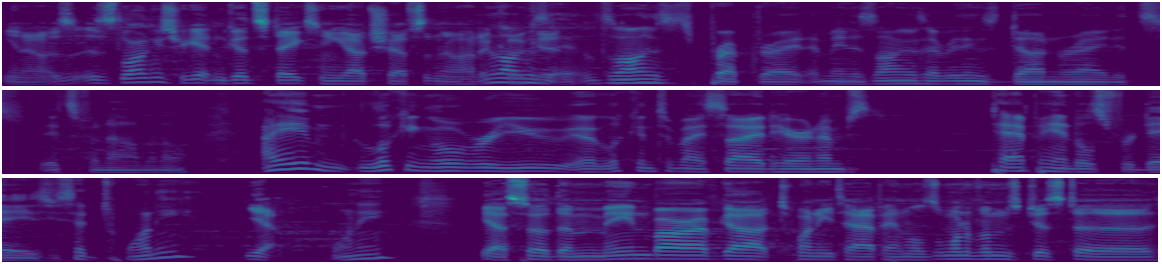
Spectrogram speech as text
you know, as, as long as you're getting good steaks and you got chefs that know how to As cook as, it. as long as it's prepped right. I mean, as long as everything's done right, it's it's phenomenal. I am looking over you, uh, looking to my side here, and I'm s- tap handles for days. You said 20? Yeah. 20? Yeah, so the main bar I've got 20 tap handles. One of them's just a,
